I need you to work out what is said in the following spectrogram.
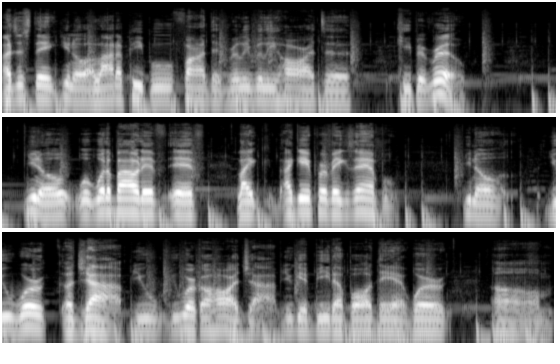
I just think, you know, a lot of people find it really, really hard to keep it real. You know, what about if if like I gave a perfect example. You know, you work a job, you you work a hard job, you get beat up all day at work. Um,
